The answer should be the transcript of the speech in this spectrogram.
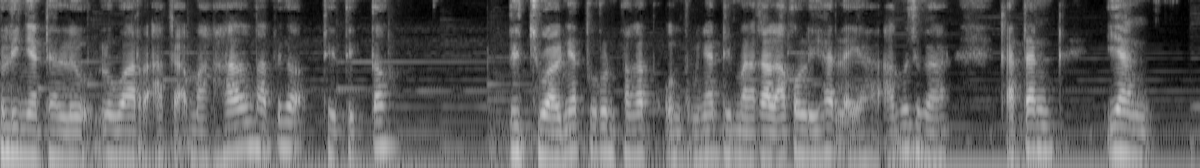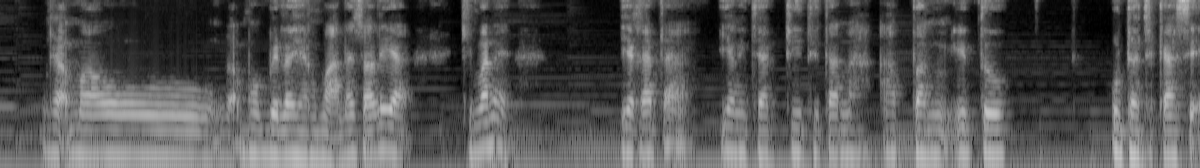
Belinya dari luar agak mahal tapi kok di TikTok dijualnya turun banget untungnya di mana kalau aku lihat lah ya aku juga kadang yang nggak mau nggak mau bela yang mana soalnya ya gimana ya ya kata yang jadi di tanah abang itu udah dikasih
